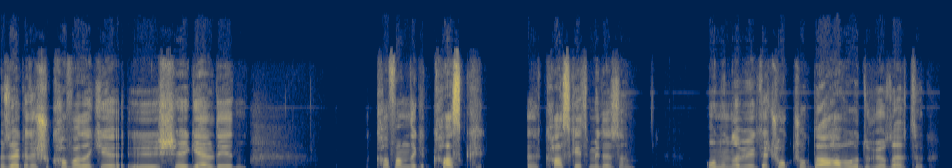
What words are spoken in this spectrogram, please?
Özellikle de şu kafadaki e, şey geldiğin kafamdaki kask e, kasket mi desem. Onunla birlikte çok çok daha havalı duruyoruz artık.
